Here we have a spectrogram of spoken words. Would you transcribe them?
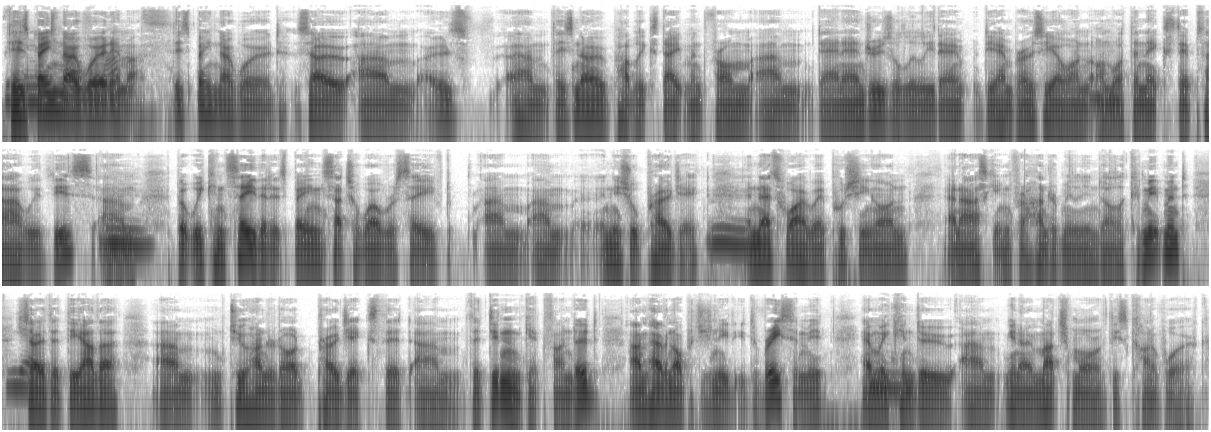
There's been no 12 word, months? Emma. There's been no word. So um, was, um, there's no public statement from um, Dan Andrews or Lily D'Ambrosio on, Mm. on what the next steps are with this. Um, But we can see that it's been such a well received um, um, initial project, Mm. and that's why we're pushing on and asking for a $100 million commitment Yeah. so that the other um, 200 odd projects that, um, that didn't get funded um, have an opportunity to resubmit, and Mm. we can do um, you know much more of this kind of work.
